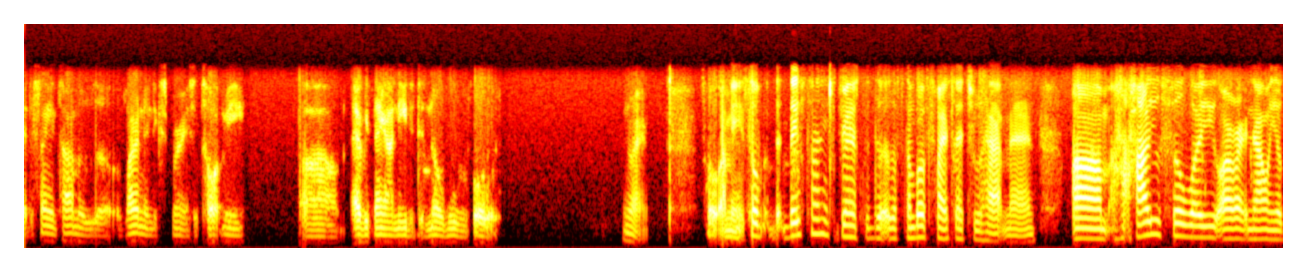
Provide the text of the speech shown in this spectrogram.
at the same time it was a learning experience it taught me um everything i needed to know moving forward Right. So I mean, so based on experience, the, the number of fights that you had, man, um, how do you feel where you are right now in your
